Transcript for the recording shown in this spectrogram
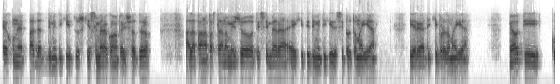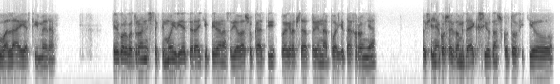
έχουν πάντα την τιμητική τους και σήμερα ακόμα περισσότερο. Αλλά πάνω από αυτά νομίζω ότι σήμερα έχει την τιμητική της η πρωτομαγιά, η εργατική πρωτομαγιά. Με ό,τι κουβαλάει αυτή η μέρα. Κύριε Κολοκοτρώνη, σας εκτιμώ ιδιαίτερα και πήρα να σας διαβάσω κάτι που έγραψα πριν από αρκετά χρόνια το 1976 όταν σκοτώθηκε ο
